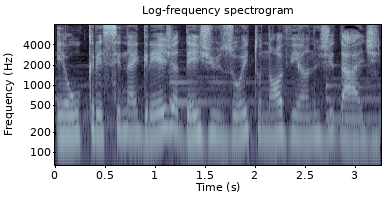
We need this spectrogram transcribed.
Eu cresci na igreja desde os 8, 9 anos de idade.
